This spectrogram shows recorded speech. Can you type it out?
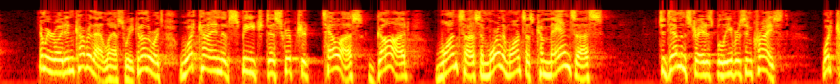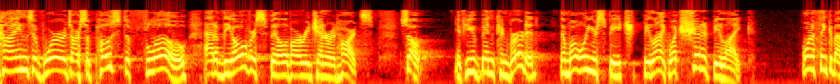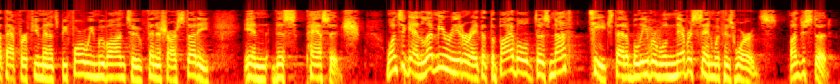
And we really didn't cover that last week. In other words, what kind of speech does Scripture tell us God wants us, and more than wants us, commands us to demonstrate as believers in Christ? What kinds of words are supposed to flow out of the overspill of our regenerate hearts? So, if you've been converted, then what will your speech be like? What should it be like? I want to think about that for a few minutes before we move on to finish our study in this passage. Once again, let me reiterate that the Bible does not teach that a believer will never sin with his words. Understood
